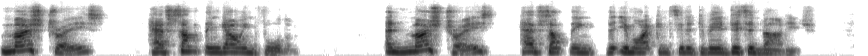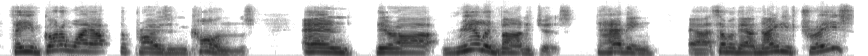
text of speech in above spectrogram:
most trees have something going for them. And most trees have something that you might consider to be a disadvantage. So you've got to weigh up the pros and cons. And there are real advantages to having uh, some of our native trees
